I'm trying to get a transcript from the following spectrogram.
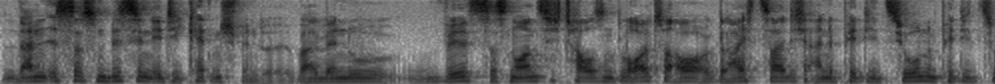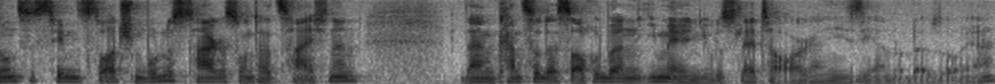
dann ist das ein bisschen Etikettenschwindel. Weil wenn du willst, dass 90.000 Leute auch gleichzeitig eine Petition im Petitionssystem des Deutschen Bundestages unterzeichnen, dann kannst du das auch über einen E-Mail-Newsletter organisieren oder so. Ja?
